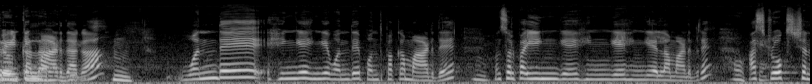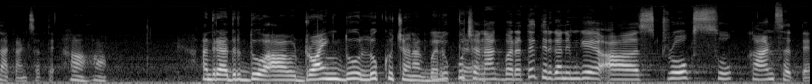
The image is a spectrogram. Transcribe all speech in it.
ಪೇಂಟಿಂಗ್ ಮಾಡಿದಾಗ ಒಂದೇ ಹಿಂಗೆ ಹಿಂಗೆ ಒಂದೇ ಪೊಂದ್ ಪಕ್ಕ ಮಾಡಿದೆ. ಒಂದು ಸ್ವಲ್ಪ ಹಿಂಗೆ ಹಿಂಗೆ ಹಿಂಗೆ ಎಲ್ಲ ಮಾಡಿದ್ರೆ ಆ ಸ್ಟ್ರೋಕ್ಸ್ ಚೆನ್ನಾಗಿ ಕಾಣಿಸುತ್ತೆ. ಹಾ ಹಾ. ಅಂದ್ರೆ ಅದ್ರದ್ದು ಆ ಡ್ರಾಯಿಂಗ್ದು ಲುಕ್ ಚೆನ್ನಾಗಿ ಬರುತ್ತೆ. ಲುಕ್ ಚೆನ್ನಾಗಿ ಬರುತ್ತೆ. ತಿರ್ಗಾ ನಿಮಗೆ ಆ ಸ್ಟ್ರೋಕ್ಸು ಕಾಣಿಸುತ್ತೆ.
